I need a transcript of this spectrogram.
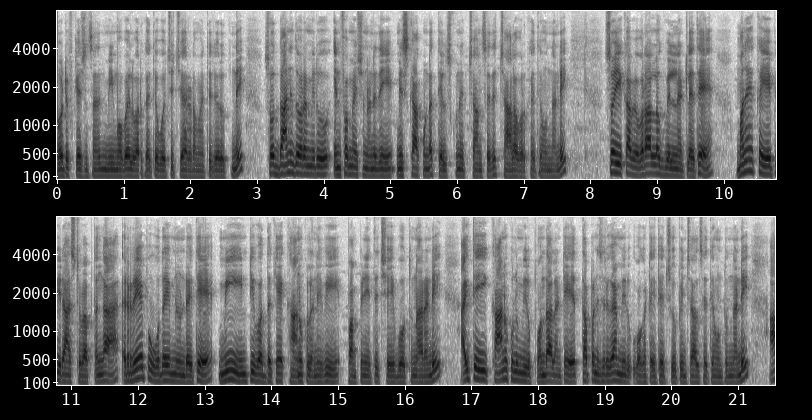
నోటిఫికేషన్స్ అనేది మీ మొబైల్ వరకు అయితే వచ్చి చేరడం అయితే జరుగుతుంది. సో దాని ద్వారా మీరు ఇన్ఫర్మేషన్ అనేది మిస్ కాకుండా తెలుసుకునే ఛాన్స్ అయితే చాలా వరకు అయితే ఉందండి. సో ఇక వివరాల్లోకి వెళ్ళినట్లయితే మన యొక్క ఏపీ రాష్ట్ర వ్యాప్తంగా రేపు ఉదయం నుండి అయితే మీ ఇంటి వద్దకే కానుకలు అనేవి పంపిణీ అయితే చేయబోతున్నారండి. అయితే ఈ కానుకలు మీరు పొందాలంటే తప్పనిసరిగా మీరు ఒకటైతే చూపించాల్సి అయితే ఉంటుందండి. ఆ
